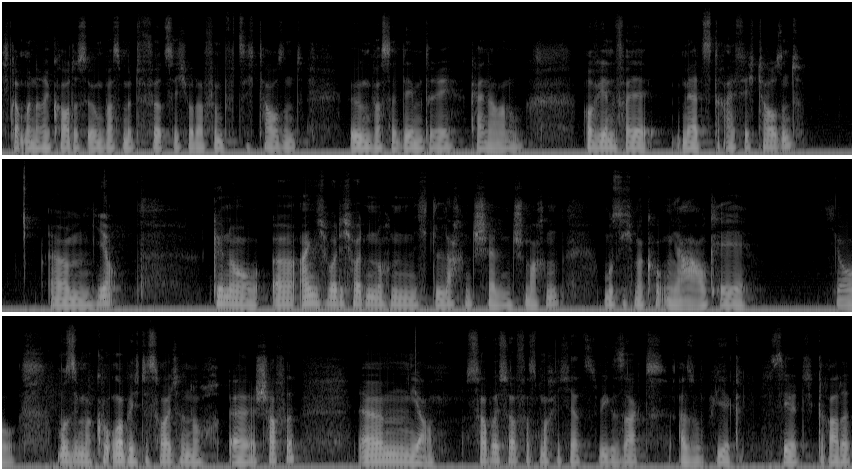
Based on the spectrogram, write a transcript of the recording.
Ich glaube, mein Rekord ist irgendwas mit 40 oder 50.000. Irgendwas in dem Dreh, keine Ahnung. Auf jeden Fall mehr als 30.000. Ähm, ja, genau. Äh, eigentlich wollte ich heute noch eine Nicht-Lachen-Challenge machen. Muss ich mal gucken. Ja, okay. Yo. Muss ich mal gucken, ob ich das heute noch äh, schaffe. Ähm, ja. Subway Surfers mache ich jetzt, wie gesagt, also wie ihr seht gerade.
